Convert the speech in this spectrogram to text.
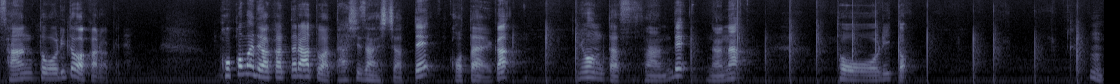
3通りと分かるわけね。ここまで分かったらあとは足し算しちゃって答えが4たす3で7通りと、うん、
